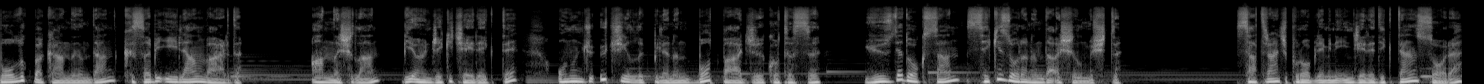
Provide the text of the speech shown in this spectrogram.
Bolluk Bakanlığı'ndan kısa bir ilan vardı. Anlaşılan bir önceki çeyrekte 10. 3 yıllık planın bot bağcığı kotası %98 oranında aşılmıştı. Satranç problemini inceledikten sonra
